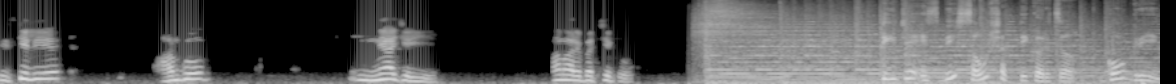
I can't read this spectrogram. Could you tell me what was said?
इसके लिए हमको न्याय चाहिए हमारे बच्चे को। टीजेएसबी सौर शक्ती कर्ज गो ग्रीन।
